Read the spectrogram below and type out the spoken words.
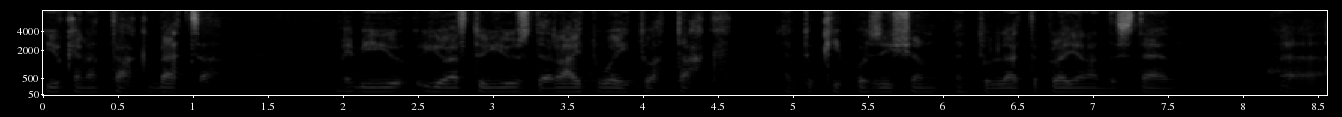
you can attack better. Maybe you, you have to use the right way to attack and to keep position and to let the player understand uh,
